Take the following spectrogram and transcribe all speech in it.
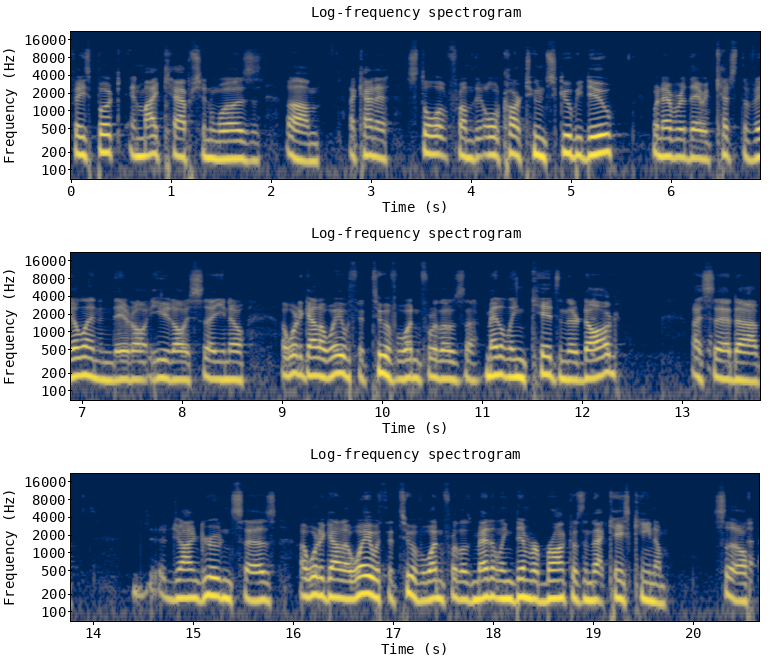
Facebook, and my caption was um, I kind of stole it from the old cartoon Scooby Doo. Whenever they would catch the villain, and they would all, he would always say, you know, I would have got away with it too if it wasn't for those uh, meddling kids and their dog. I said, uh, Jon Gruden says, I would have got away with it too if it wasn't for those meddling Denver Broncos in that case Keenum. So.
